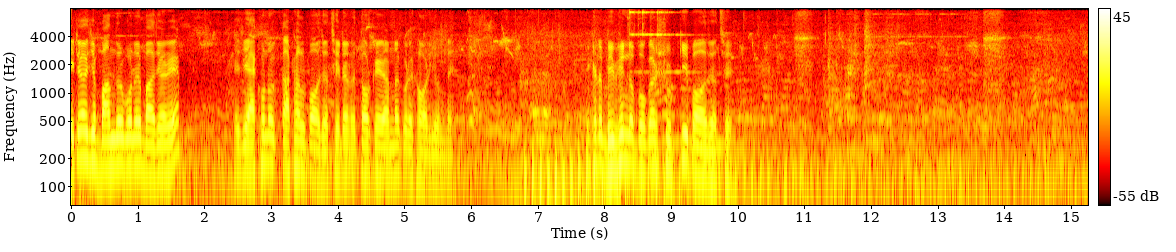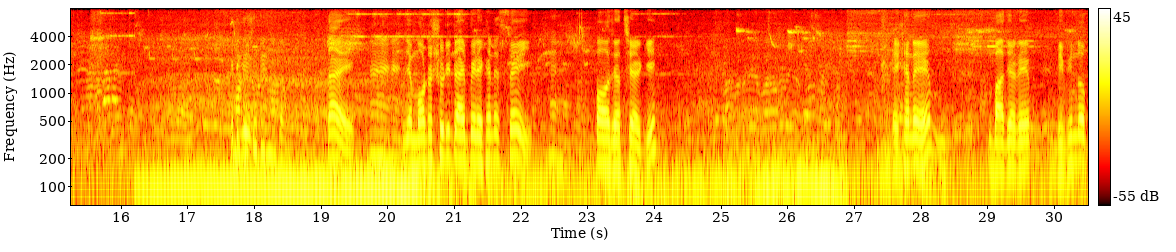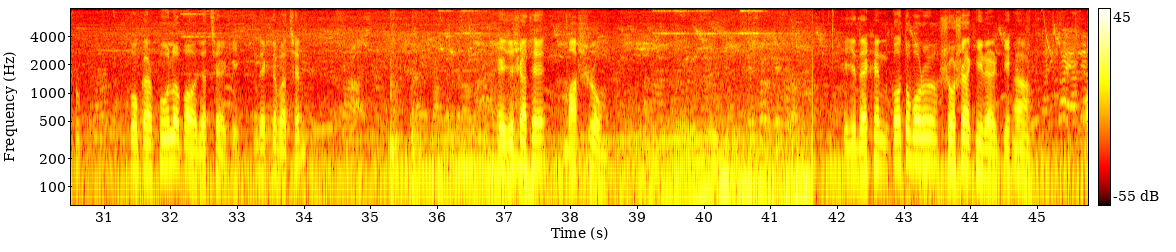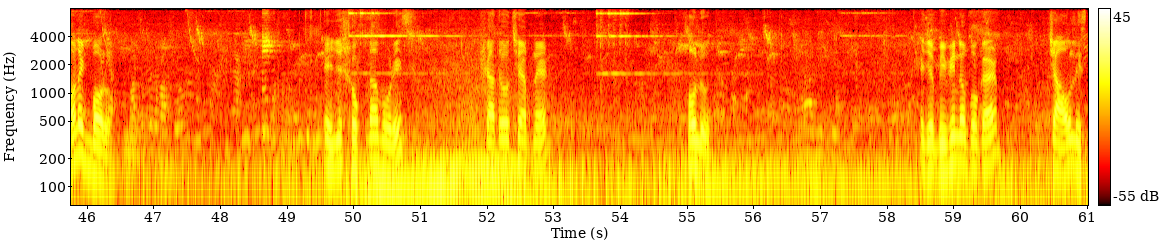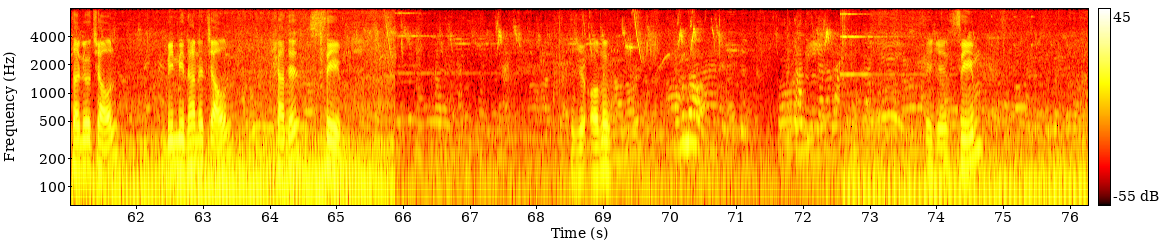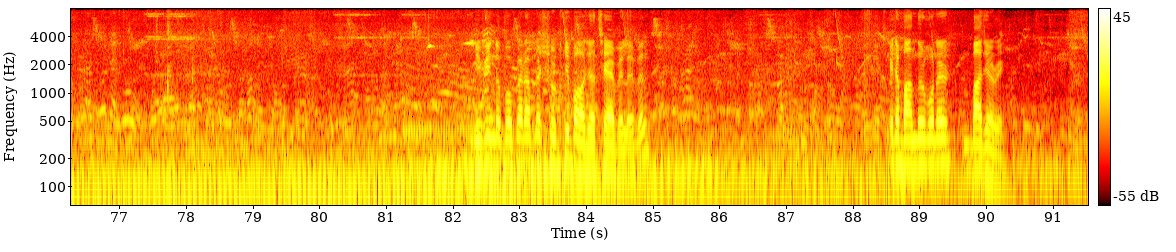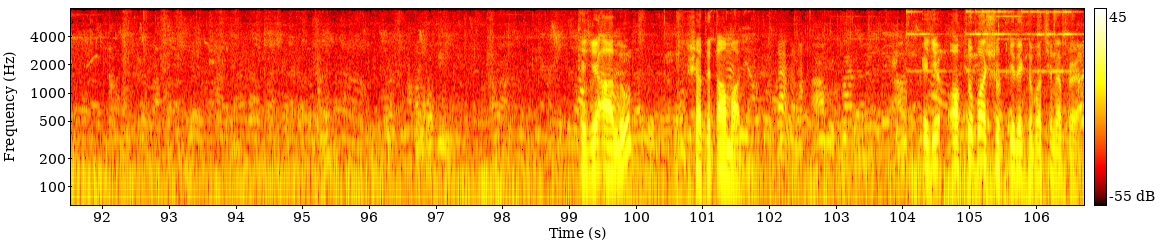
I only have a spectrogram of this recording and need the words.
এটা ওই যে বান্দরবনের বাজারে এই যে এখনও কাঁঠাল পাওয়া যাচ্ছে এটা তরকারি রান্না করে খাওয়ার জন্যে। এখানে বিভিন্ন প্রকার শুটকি পাওয়া যাচ্ছে। তাই? হ্যাঁ হ্যাঁ হ্যাঁ। যে মটরশুঁটি টাইপের এখানে সেই পাওয়া যাচ্ছে আর কি। এখানে বাজারে বিভিন্ন প্রকার ফুলও পাওয়া যাচ্ছে আর কি দেখতে পাচ্ছেন। এই যে সাথে মাশরুম। এই যে দেখেন কত বড় শসা ক্ষীর আর কি। হ্যাঁ। অনেক বড়। এই যে শুকনা মরিচ সাথে হচ্ছে আপনার হলুদ। এই যে বিভিন্ন প্রকার চাউল, স্থানীয় চাউল বিন্নি ধানের চাউল, সাথে সেম। এই যে অনেক এই যে সিম। বিভিন্ন প্রকার আপনার শুটকি পাওয়া যাচ্ছে অ্যাভেলেবেল এটা বান্দরবনের বাজারে। এই যে আলু, সাথে তামাক। এই যে অক্টোপাস শুটকি দেখতে পাচ্ছেন আপনারা।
